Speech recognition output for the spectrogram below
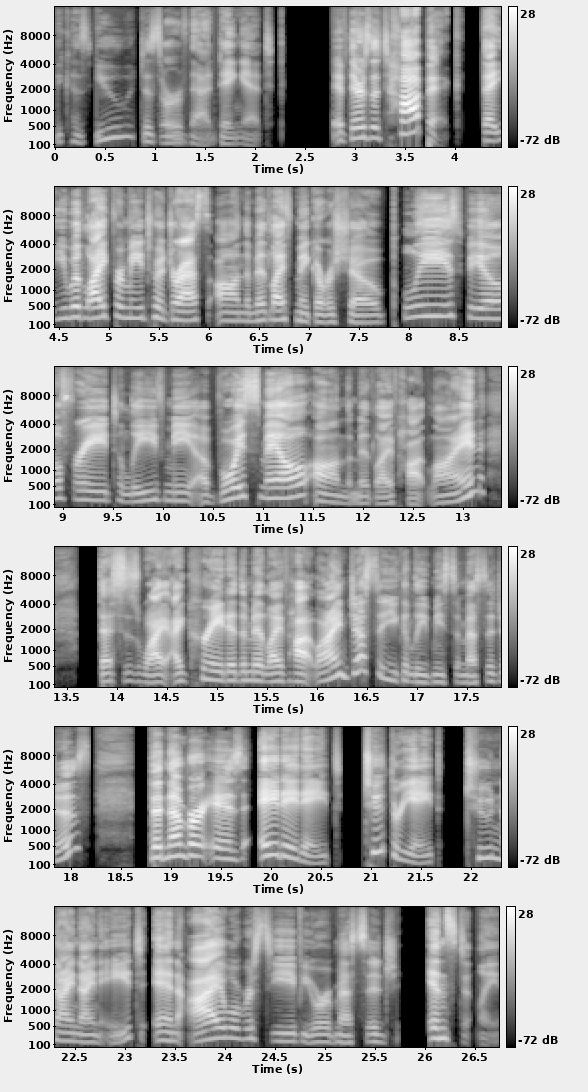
because you deserve that, dang it. If there's a topic that you would like for me to address on the Midlife Makeover Show, please feel free to leave me a voicemail on the Midlife Hotline. This is why I created the Midlife Hotline, just so you could leave me some messages. The number is 888 238 2998, and I will receive your message instantly.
